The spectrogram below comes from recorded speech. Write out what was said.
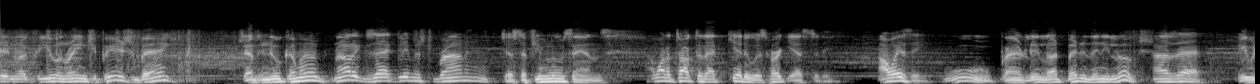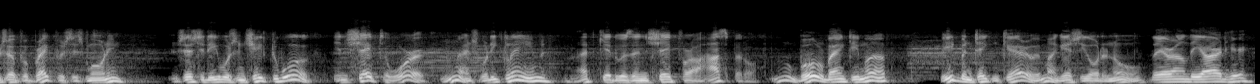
Didn't look for you and Ranger Pearson back. Something new come up? Not exactly, Mr. Browning. Just a few loose ends. I want to talk to that kid who was hurt yesterday. How is he? Oh, apparently a lot better than he looks. How's that? He was up for breakfast this morning. Insisted he was in shape to work. In shape to work. Hmm, that's what he claimed. That kid was in shape for a hospital. Oh, Bull banked him up. He'd been taking care of him. I guess he ought to know. They around the yard here?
